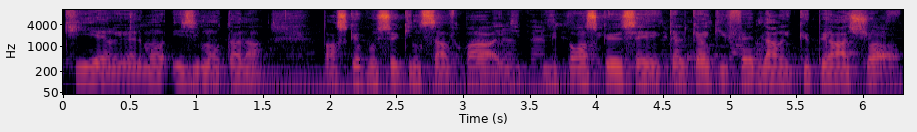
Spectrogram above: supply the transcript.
qui est réellement Easy Montana. Parce que pour ceux qui ne savent pas, ils, pensent que c'est quelqu'un qui fait de la récupération.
